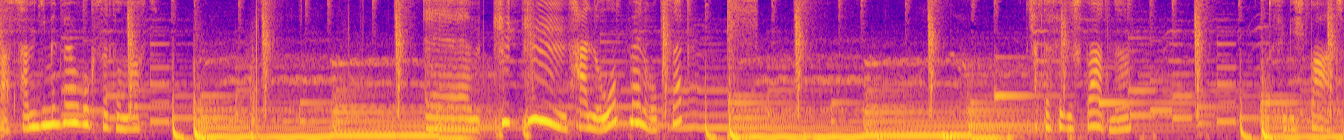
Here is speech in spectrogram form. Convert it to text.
Was haben die mit meinem Rucksack gemacht? Ähm, hallo, mein Rucksack? Ich habe dafür gespart, ne? Dafür gespart.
